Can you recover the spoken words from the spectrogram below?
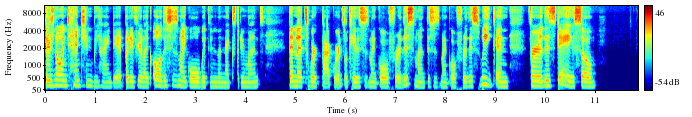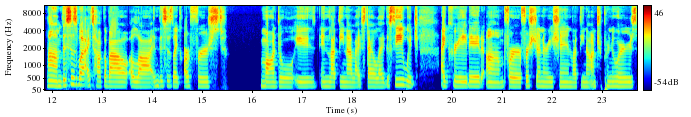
there's no intention behind it. But if you're like, oh, this is my goal within the next three months, then let's work backwards. Okay, this is my goal for this month. This is my goal for this week. And for this day. So um this is what I talk about a lot and this is like our first module is in Latina lifestyle legacy which I created um, for first generation Latina entrepreneurs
